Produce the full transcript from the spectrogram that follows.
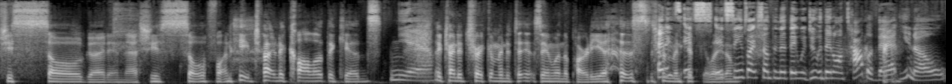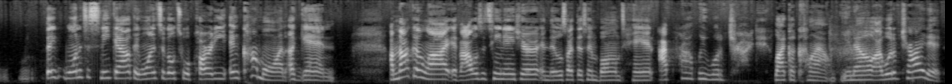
She's so good in this. She's so funny trying to call out the kids. Yeah. Like trying to trick them into t- saying when the party is. To and it's, it's, it them. seems like something that they would do. And then on top of that, you know, they wanted to sneak out. They wanted to go to a party. And come on, again, I'm not gonna lie, if I was a teenager and there was like this embalmed hand, I probably would have tried it like a clown. You know, I would have tried it.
